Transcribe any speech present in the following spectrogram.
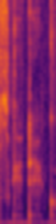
つけていこう。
